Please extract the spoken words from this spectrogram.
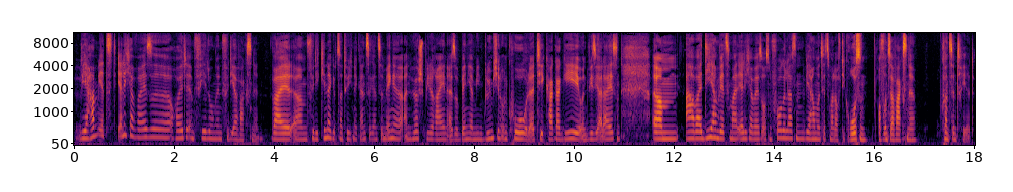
Wir haben jetzt ehrlicherweise heute Empfehlungen für die Erwachsenen, weil ähm, für die Kinder gibt es natürlich eine ganze, ganze Menge an Hörspielreihen, also Benjamin Blümchen und Co. oder TKKG und wie sie alle heißen. Ähm, aber die haben wir jetzt mal ehrlicherweise außen vor gelassen. Wir haben uns jetzt mal auf die Großen, auf uns Erwachsene konzentriert.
